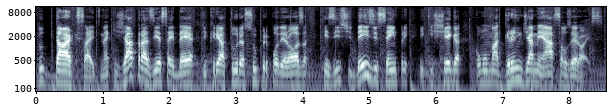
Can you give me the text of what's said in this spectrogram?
do Darkseid, né, que já trazia essa ideia de criatura super poderosa que existe desde sempre e que chega como uma grande ameaça aos heróis.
